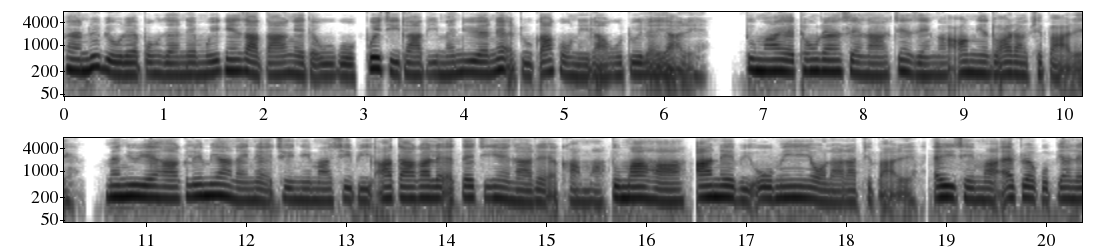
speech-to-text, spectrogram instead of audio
ဖန်နုပြိုတဲ့ပုံစံနဲ့မွေးကင်းစာသားငယ်တဦးကိုပွေ့ချီထားပြီးမန်နျူရယ်နဲ့အတူကားကုန်နေတာကိုတွေ့လိုက်ရတယ်။ သူမရဲ့ထုံးတန်းစင်လာကျင့်စဉ်ကအောင်မြင်သွားတာဖြစ်ပါတယ်။မန်နျူရယ်ဟာကလေးမရနိုင်တဲ့အခြေအနေမှာရှိပြီးအာတာကလည်းအသက်ကြီးရင်လာတဲ့အခါမှာသူမဟာအားနေပြီးအိုမင်းရော်လာတာဖြစ်ပါတယ်။အဲ့ဒီအချိန်မှာအက်ဒရက်ကိုပြန်လဲ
